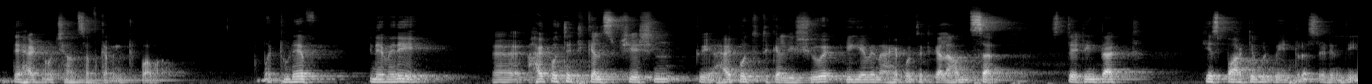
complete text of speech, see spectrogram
they had no chance of coming to power. But today, in a very uh, hypothetical situation to a hypothetical issue. He gave a hypothetical answer stating that his party would be interested in the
